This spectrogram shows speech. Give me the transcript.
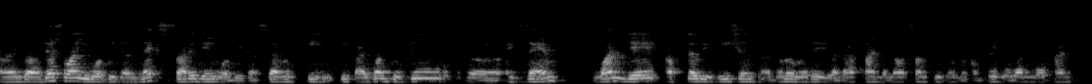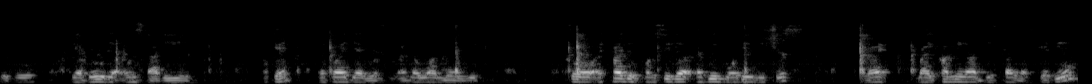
And uh, that's why it will be the next Saturday will be the 17th. If I want to do the exam one day after revision, I don't know whether you have enough time or not. Some students will complain they want more time to do, they do their own studying. Okay? That's why there was another one more week. So I try to consider everybody wishes, right, by coming up this kind of schedule.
